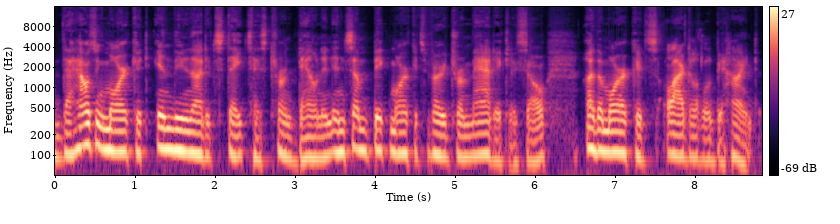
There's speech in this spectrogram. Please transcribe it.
The housing market in the United States has turned down, and in some big markets, very dramatically so. Other markets lag a little behind.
